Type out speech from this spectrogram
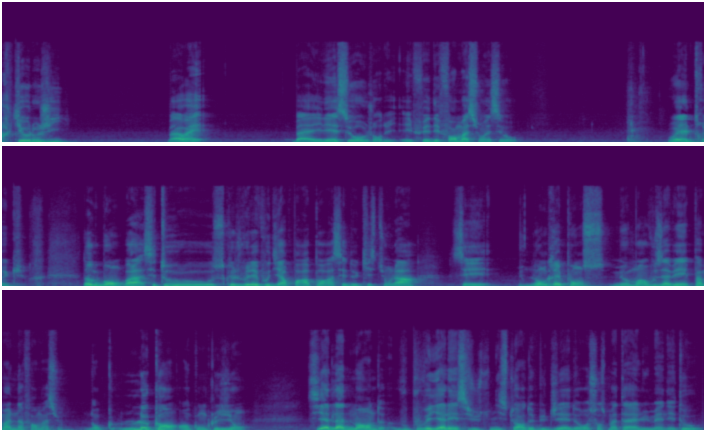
archéologie. Bah ouais, bah il est SEO aujourd'hui et il fait des formations SEO. Vous voyez le truc? Donc bon, voilà, c'est tout ce que je voulais vous dire par rapport à ces deux questions-là. C'est une longue réponse, mais au moins vous avez pas mal d'informations. Donc le camp, en conclusion, s'il y a de la demande, vous pouvez y aller, c'est juste une histoire de budget, de ressources matérielles humaines et tout.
